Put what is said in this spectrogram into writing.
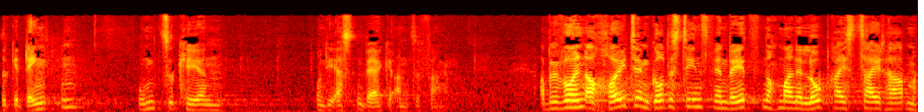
Zu gedenken, umzukehren und die ersten Werke anzufangen. Aber wir wollen auch heute im Gottesdienst, wenn wir jetzt noch mal eine Lobpreiszeit haben,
